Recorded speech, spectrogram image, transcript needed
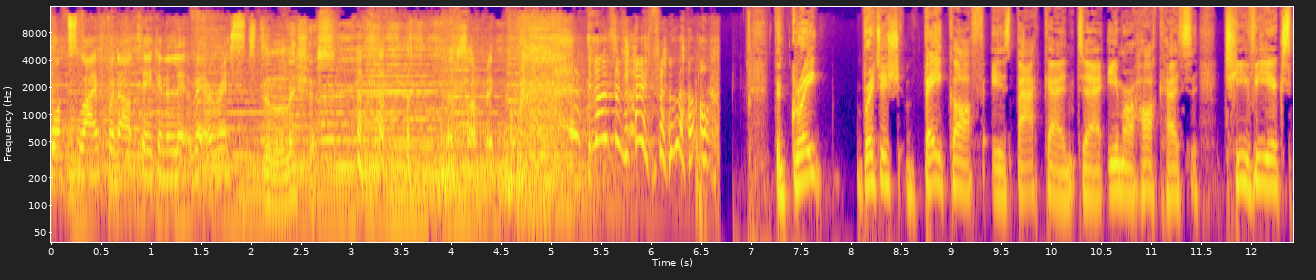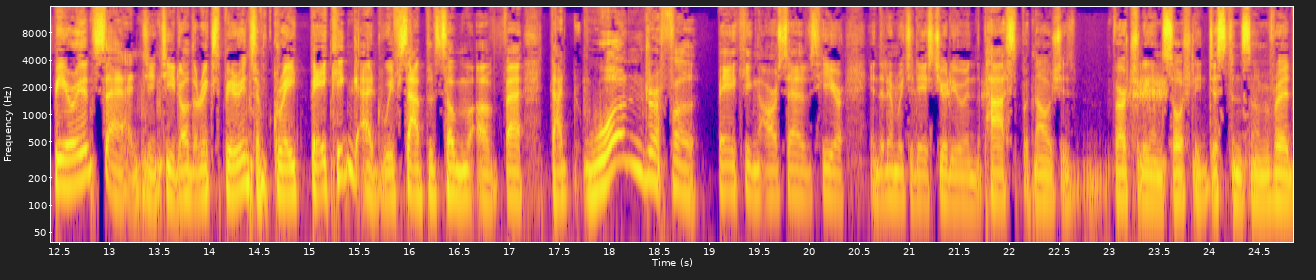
What's life without taking a little bit of risk? Delicious. Sorry. You're not supposed to laugh. The Great British Bake Off is back, and uh, Emer Hawk has TV experience and indeed other experience of great baking, and we've sampled some of uh, that wonderful baking ourselves here in the Limerick Today studio in the past, but now she's virtually and socially distanced, I'm afraid.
